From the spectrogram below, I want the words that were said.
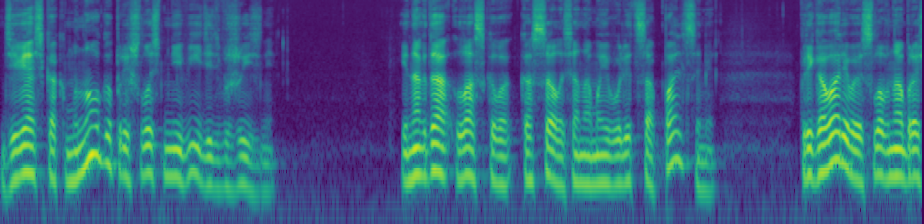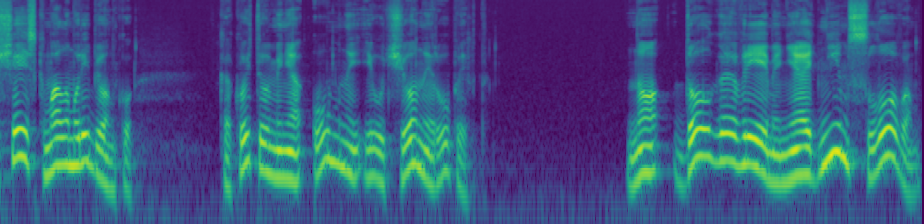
девясь, как много пришлось мне видеть в жизни. Иногда ласково касалась она моего лица пальцами, приговаривая, словно обращаясь к малому ребенку, «Какой ты у меня умный и ученый, Руприхт!» Но долгое время ни одним словом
